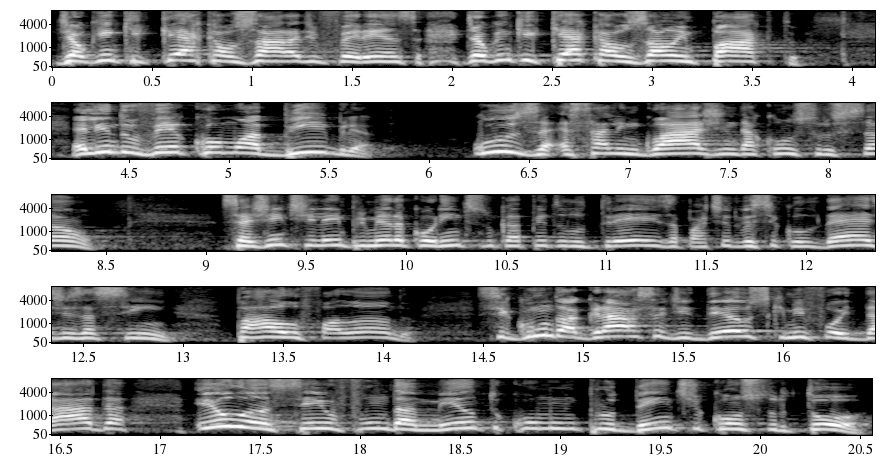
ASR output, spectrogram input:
de alguém que quer causar a diferença, de alguém que quer causar o um impacto. É lindo ver como a Bíblia usa essa linguagem da construção se a gente lê em 1 Coríntios, no capítulo 3, a partir do versículo 10, diz assim: Paulo falando, segundo a graça de Deus que me foi dada, eu lancei o fundamento como um prudente construtor.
